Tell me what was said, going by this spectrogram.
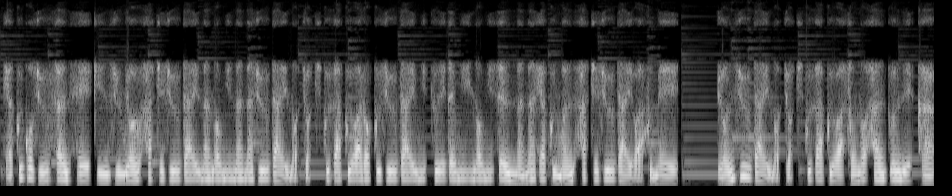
153平均寿命80代なのに70代の貯蓄額は60代に次いで2位の2700万80代は不明。40代の貯蓄額はその半分以下。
